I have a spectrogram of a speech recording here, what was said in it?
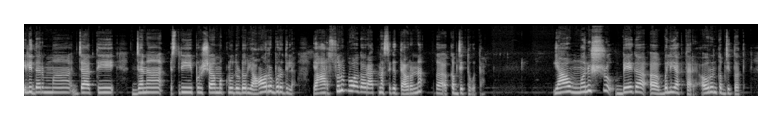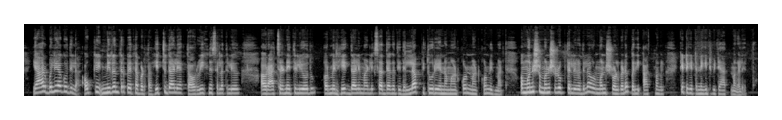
ಇಲ್ಲಿ ಧರ್ಮ, ಜಾತಿ ಜನ, ಸ್ತ್ರೀ, ಪುರುಷ, ಮಕ್ಕಳು, ದೊಡ್ಡವ್ರು ಯಾರು ಬರೋದಿಲ್ಲ. ಯಾರು ಸುಲಭವಾಗಿ ಅವ್ರ ಆತ್ಮ ಸಿಗುತ್ತೆ, ಅವರನ್ನು ಕಬ್ಜೆಗೆ ತಗೋತಾರೆ ಯಾವ ಮನುಷ್ಯರು ಬೇಗ ಬಲಿಯಾಗ್ತಾರೆ, ಅವ್ರನ್ನ ಕಬ್ಜಿಗೆ ತಗೋತಾರೆ ಯಾರು ಬಲಿಯಾಗೋದಿಲ್ಲ ಅವಕ್ಕೆ ನಿರಂತರ ಪ್ರಯತ್ನ ಪಡ್ತಾವೆ. ಹೆಚ್ಚು ದಾಳಿ ಆಗ್ತಾವೆ, ಅವ್ರ ವೀಕ್ನೆಸ್ ಎಲ್ಲ ತಿಳಿಯೋದು, ಅವ್ರ ಆಚರಣೆ ತಿಳಿಯೋದು, ಅವ್ರ ಮೇಲೆ ಹೇಗೆ ದಾಳಿ ಮಾಡ್ಲಿಕ್ಕೆ ಸಾಧ್ಯ ಆಗುತ್ತೆ, ಇದೆಲ್ಲ ಪಿತೂರಿಯನ್ನು ಮಾಡ್ಕೊಂಡು ಮಾಡ್ಕೊಂಡು ಇದು ಮಾಡ್ತಾರೆ. ಆ ಮನುಷ್ಯರು ಮನುಷ್ಯ ರೂಪದಲ್ಲಿರೋದಿಲ್ಲ, ಅವ್ರ ಮನುಷ್ಯರೊಳಗಡೆ ಬರೀ ಆತ್ಮಗಳು, ಕೆಟ್ಟ ಕೆಟ್ಟ ನೆಗೆಟಿವಿಟಿ ಆತ್ಮಗಳಿರ್ತವೆ.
